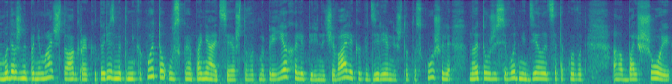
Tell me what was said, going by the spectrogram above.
мы должны понимать, что агроэкотуризм это не какое-то узкое понятие, что вот мы приехали, переночевали, как в деревне, что-то скушали, но это уже сегодня делается такой вот а, большой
